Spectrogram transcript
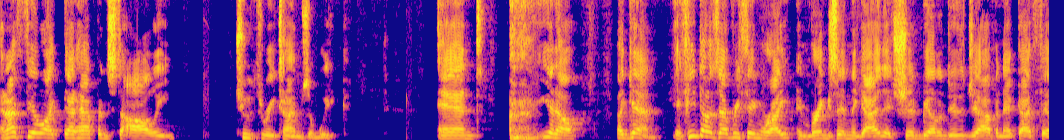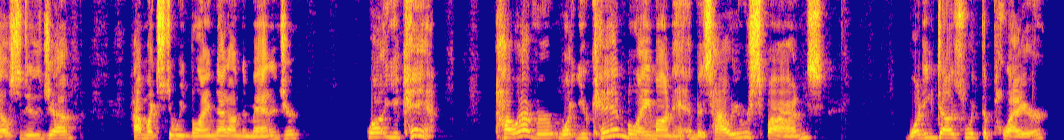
And I feel like that happens to Oli two, three times a week. And, you know, again, if he does everything right and brings in the guy that should be able to do the job and that guy fails to do the job, how much do we blame that on the manager? Well, you can't. However, what you can blame on him is how he responds, what he does with the player.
